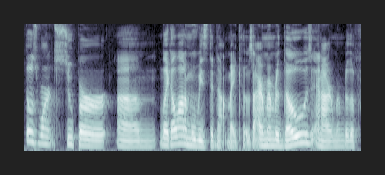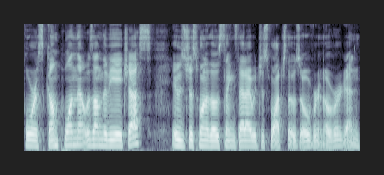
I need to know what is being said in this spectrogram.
those weren't super um like a lot of movies did not make those. I remember those and I remember the Forrest Gump one that was on the VHS. It was just one of those things that I would just watch those over and over again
